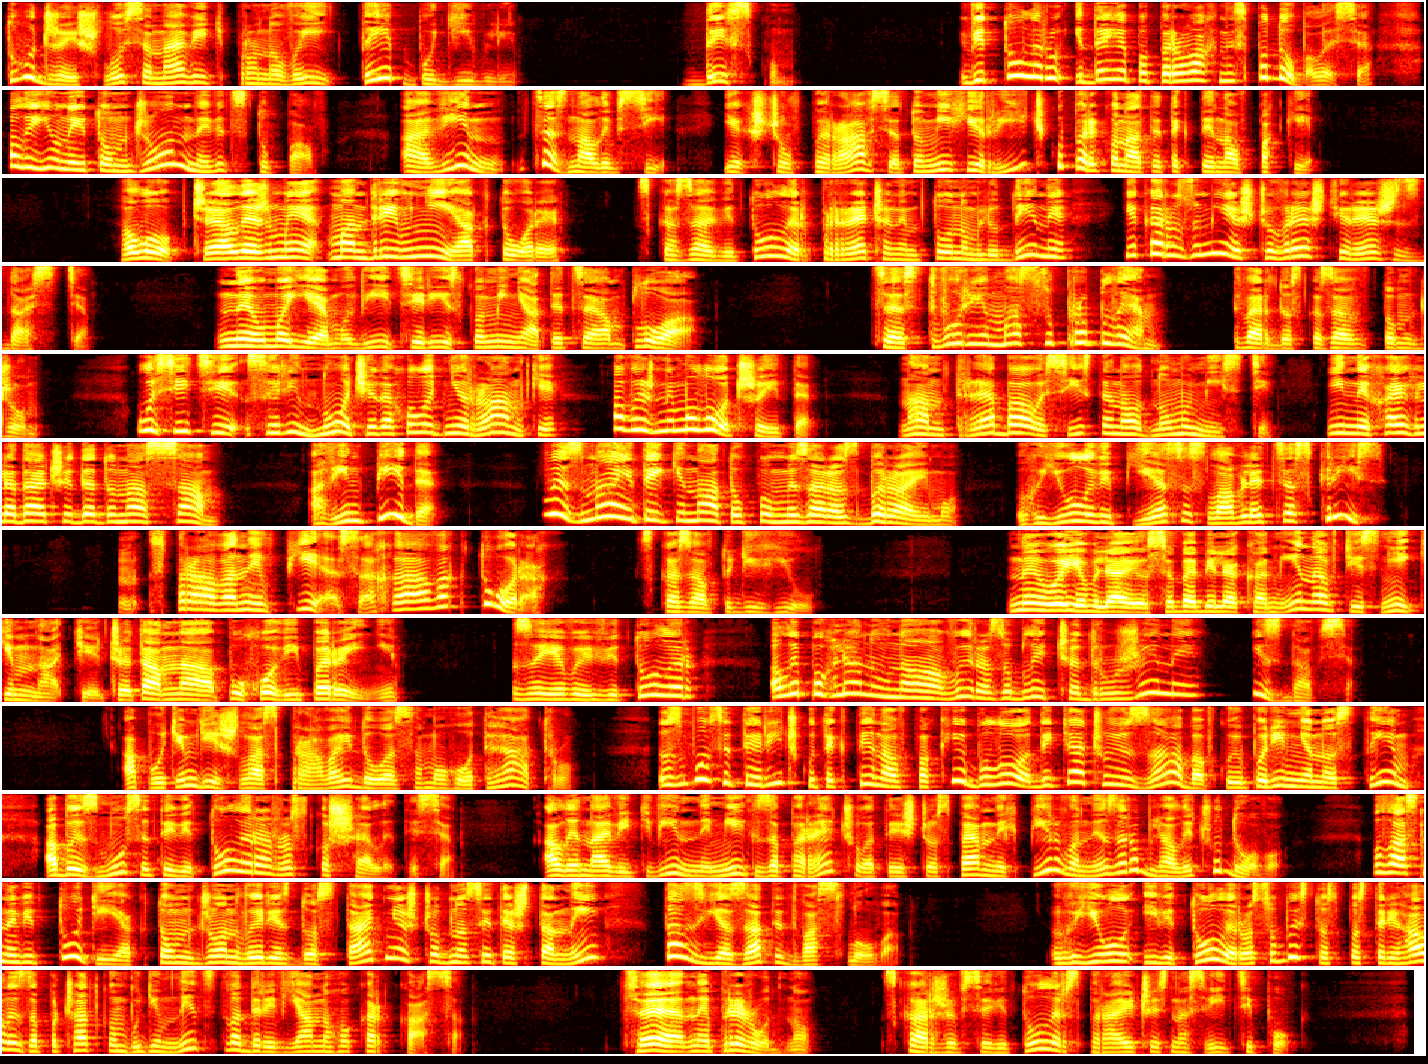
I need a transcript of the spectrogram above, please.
Тут же йшлося навіть про новий тип будівлі дискум. Від Толеру ідея по первах не сподобалася, але юний Том Джон не відступав. А він, це знали всі, якщо впирався, то міг і річку переконати текти навпаки. Хлопче, але ж ми мандрівні актори, сказав Вітолер приреченим тоном людини, яка розуміє, що врешті-решт здасться. Не в моєму віці різко міняти це амплуа. Це створює масу проблем, твердо сказав Том Джон. Усі ці сирі ночі та холодні ранки, а ви ж не молодшаєте. Нам треба осісти на одному місці, і нехай глядач іде до нас сам. А він піде. Ви знаєте, які натовпи ми зараз збираємо. Гюлові п'єси славляться скрізь. Справа не в п'єсах, а в акторах, сказав тоді Гюл. Не уявляю себе біля каміна в тісній кімнаті чи там на пуховій перині, заявив Вітолер, але поглянув на вираз обличчя дружини і здався. А потім дійшла справа й до самого театру. Змусити річку текти навпаки було дитячою забавкою порівняно з тим, аби змусити Вітолера розкошелитися. Але навіть він не міг заперечувати, що з певних пір вони заробляли чудово. Власне, відтоді, як Том Джон виріс достатньо, щоб носити штани та зв'язати два слова. Г'юл і Вітолер особисто спостерігали за початком будівництва дерев'яного каркаса. Це неприродно, скаржився Вітолер, спираючись на свій ціпок.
